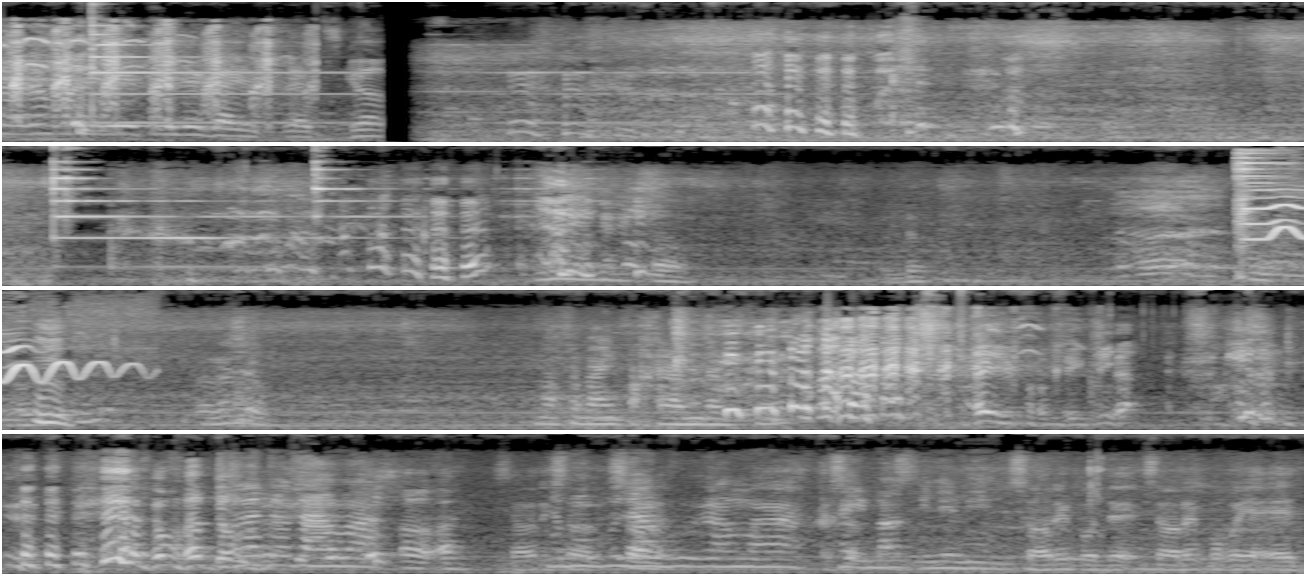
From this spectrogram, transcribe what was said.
Pero makikita nyo guys, let's go. Oh. Ano siya? Masama yung pakiramdam ko. Ay, pabigla. ano ba to? Mga tatawa. Oh, ah, sorry, sorry, sorry. Nabubulabog ang mga kakaibang elemento. Sorry po, de, sorry po Kuya Ed.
